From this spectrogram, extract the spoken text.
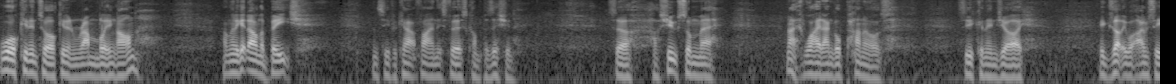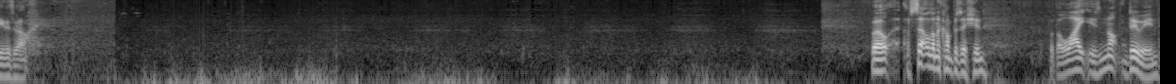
walking and talking and rambling on. I'm going to get down the beach and see if we can't find this first composition so I'll shoot some uh, nice wide angle panos so you can enjoy exactly what I'm seeing as well. Well, I've settled on a composition, but the light is not doing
